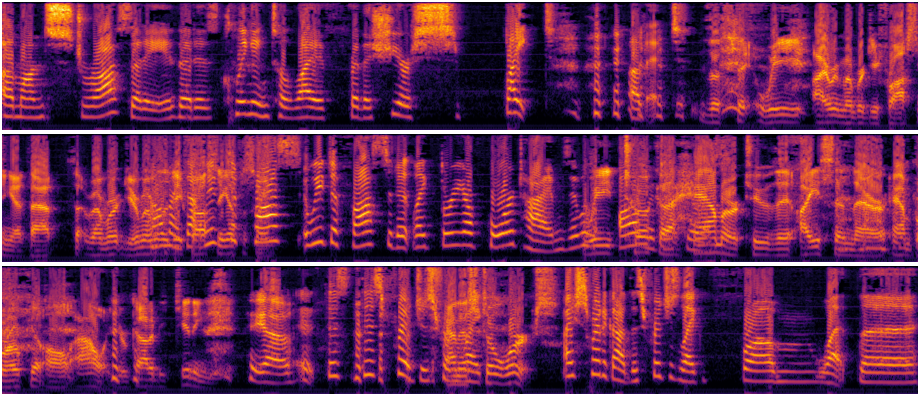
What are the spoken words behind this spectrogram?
A monstrosity that is clinging to life for the sheer spite of it. The thi- we I remember defrosting it. That remember? Do you remember Oh the my god, we defrosting episode? defrost we defrosted it like three or four times. It was we all took a hammer to the ice in there and broke it all out. You've got to be kidding me! Yeah. It- this this fridge is from And it like still works. I swear to God, this fridge is like from what the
